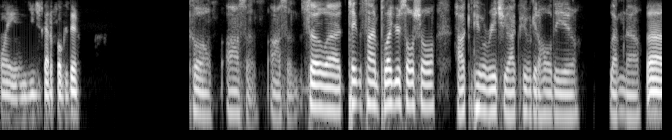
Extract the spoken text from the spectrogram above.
point, and you just got to focus there. Cool. Awesome. Awesome. So uh, take the time, plug your social. How can people reach you? How can people get a hold of you? Let them know. Uh,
